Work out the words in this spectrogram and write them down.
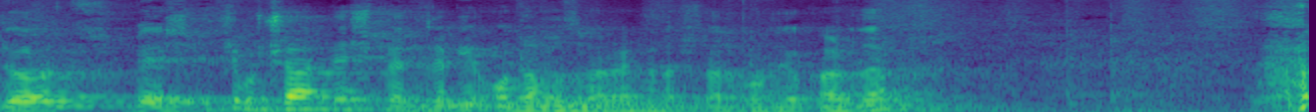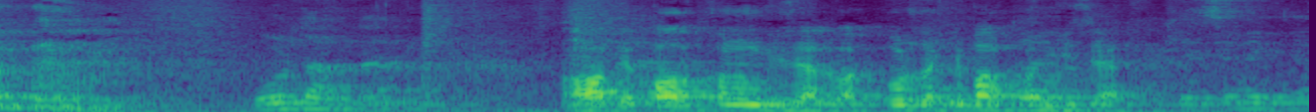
dört, beş. İki buçuğa beş metre bir odamız var arkadaşlar burada yukarıda. Buradan da Abi balkonun güzel bak. Buradaki balkon güzel. kesinlikle.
